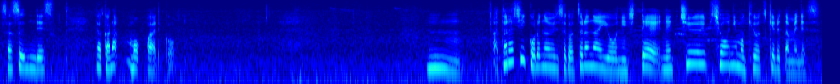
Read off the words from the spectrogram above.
差すんです。だからモッパーティコールうん。新しいコロナウイルスがうつらないようにして熱中症にも気をつけるためです。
